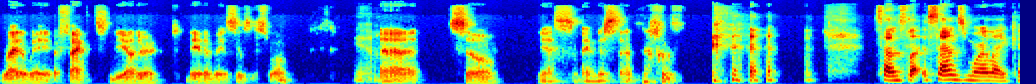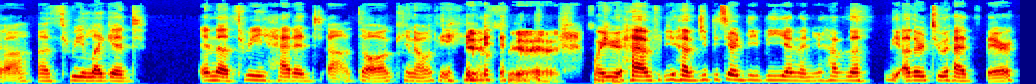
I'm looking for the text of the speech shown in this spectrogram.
right away affect the other databases as well. Yeah. Uh, so yes, I understand. sounds like sounds more like a, a three-legged and a three-headed uh, dog. You know the yeah, yeah, yeah. where you have you have GPCR DB and then you have the the other two heads there.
